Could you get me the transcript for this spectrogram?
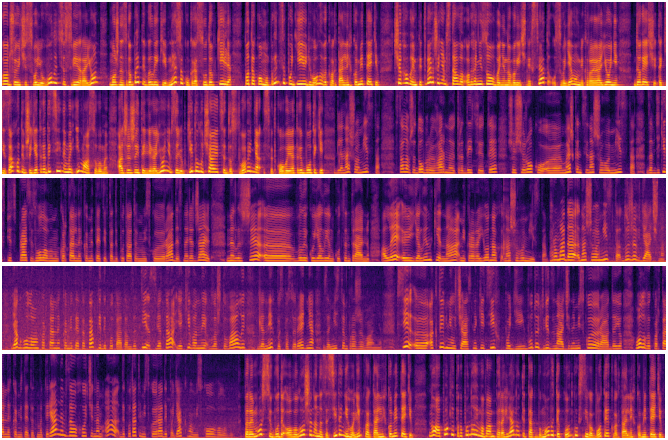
Облагороджуючи свою вулицю, свій район, можна зробити великий внесок у красу довкілля. По такому принципу діють голови квартальних комітетів. Черговим підтвердженням стало організовування новорічних свят у своєму мікрорайоні. До речі, такі заходи вже є традиційними і масовими, адже жителі районів залюбки долучаються до створення святкової атрибутики. Для нашого міста стало вже доброю гарною традицією те, що щороку е, мешканці нашого міста завдяки співпраці з головами квартальних комітетів та депутатами міської ради снаряджають не лише е, велику ялинку центральну, але е, ялинки на мікрорайонах нашого міста. Громада нашого міста дуже вдячна як головам квартальних комітетів, так і депутатам за ті свята, які вони влаштували для них безпосередньо за місцем проживання. Всі е, активні учасники цих подій будуть відзначені міською радою, голови квартальних комітетів матеріальним заохоченням, а депутати міської ради подяками міського голови. Переможцю буде оголошено на засіданні голів квартальних комітетів. Ну а поки пропонуємо вам переглянути, так би мовити, конкурсні роботи квартальних комітетів.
